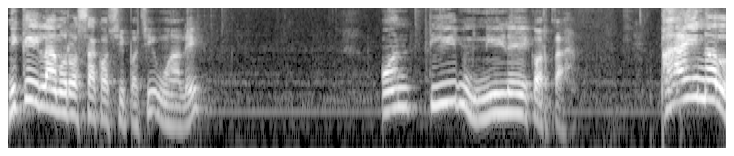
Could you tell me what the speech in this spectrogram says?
निकै लामो रस्सा कसीपछि उहाँले अन्तिम निर्णयकर्ता फाइनल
